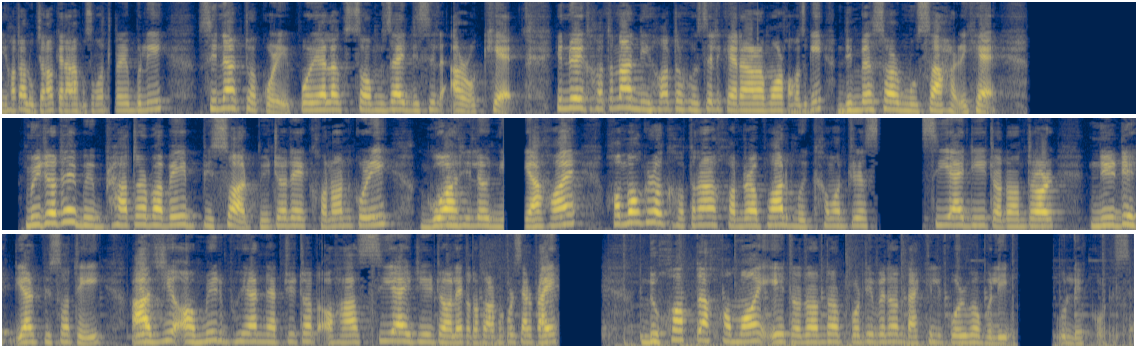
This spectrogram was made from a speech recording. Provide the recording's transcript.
নিহত লোকজনক কেনাৰাম বসুমতাৰী বুলি চিনাক্ত কৰি পৰিয়ালক চমজাই দিছিল আৰক্ষীয়ে। কিন্তু এই ঘটনাত নিহত হৈছিল কেনাৰামৰ সহযোগী ডিম্বেশ্বৰ মুছাহাৰীহে। মৃতদেহ বিভ্ৰাটৰ বাবে পিছত মৃতদেহ খনন কৰি গুৱাহাটীলৈ নিয়া হয়। সমগ্ৰ ঘটনাৰ সন্দৰ্ভত মুখ্যমন্ত্ৰীয়ে চি আই ডিৰ তদন্তৰ নিৰ্দেশ দিয়াৰ পিছতেই আজি অমৃত ভূঞাৰ নেতৃত্বত অহা চি আই ডিৰ দলে তদন্ত আৰম্ভ কৰিছে প্ৰায় দুসপ্তাহ সময় এই তদন্তৰ প্ৰতিবেদন দাখিল কৰিব বুলি উল্লেখ কৰিছে।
